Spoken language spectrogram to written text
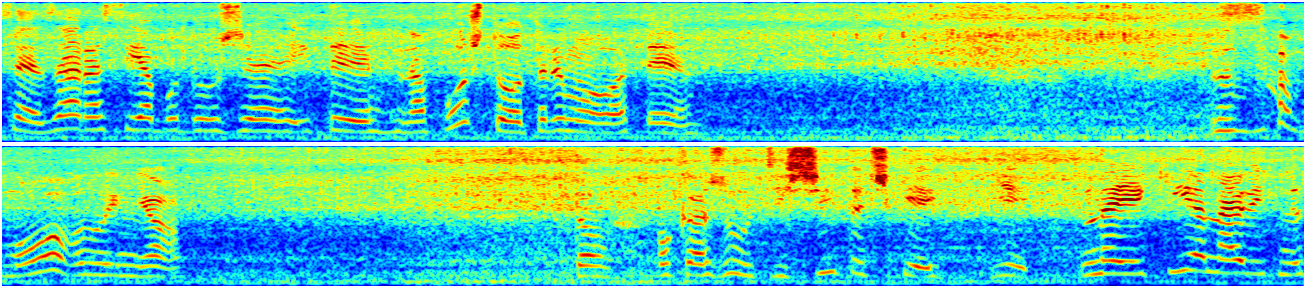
все, зараз я буду вже йти на пошту отримувати замовлення. То покажу ті щіточки, на які я навіть не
